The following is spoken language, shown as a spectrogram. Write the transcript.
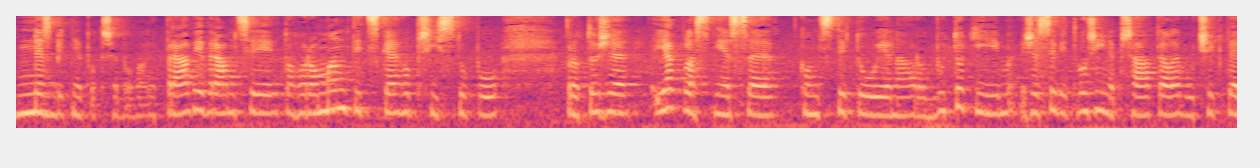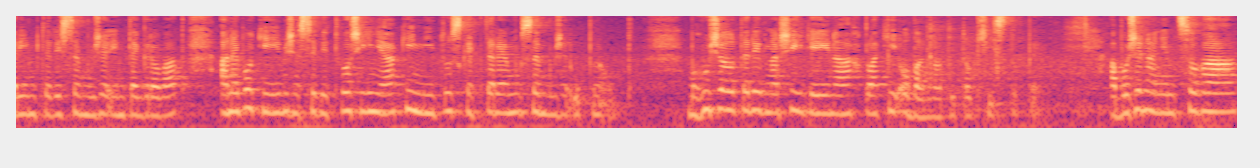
nezbytně potřebovali. Právě v rámci toho romantického přístupu, protože jak vlastně se konstituuje národ? Buď to tím, že si vytvoří nepřátele, vůči kterým tedy se může integrovat, anebo tím, že si vytvoří nějaký mýtus, ke kterému se může upnout. Bohužel tedy v našich dějinách platí oba dva tyto přístupy. A Božena Němcová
